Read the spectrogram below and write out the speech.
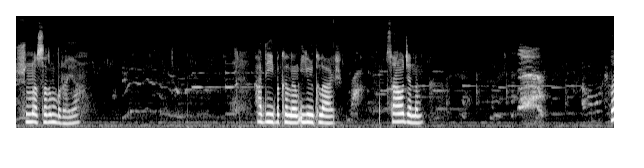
Şunu asalım buraya. Hadi bakalım iyi uykular. Sağ ol canım. Ha,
